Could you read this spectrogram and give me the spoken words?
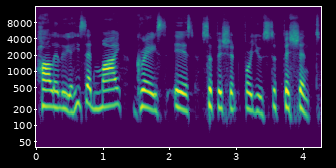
Hallelujah. He said, "My grace is sufficient for you." Sufficient.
